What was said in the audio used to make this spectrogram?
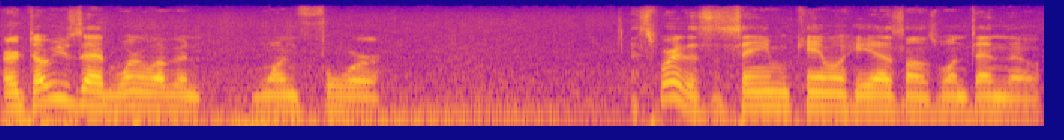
or WZ111-14. I swear this is the same camo he has on his 110 though.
